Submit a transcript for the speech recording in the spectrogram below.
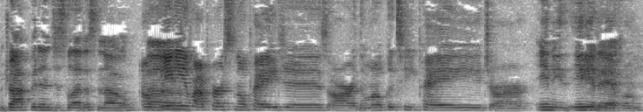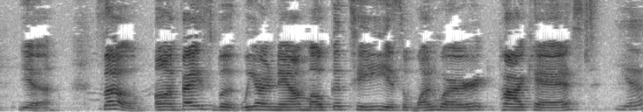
Drop it and just let us know. on Um, any of our personal pages or the Mocha Tea page or any any, any of of them. Yeah. So on Facebook, we are now Mocha Tea. It's a one word podcast. Yeah.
